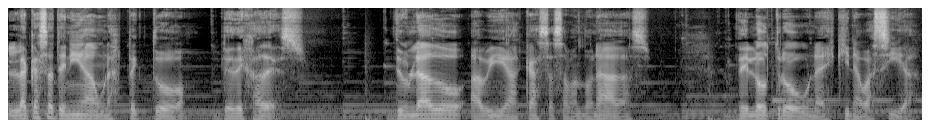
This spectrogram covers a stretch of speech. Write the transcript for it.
La casa tenía un aspecto de dejadez. De un lado había casas abandonadas, del otro una esquina vacía,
